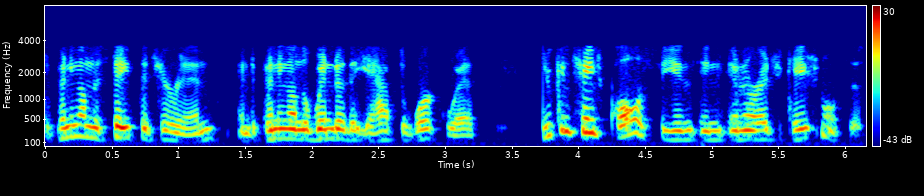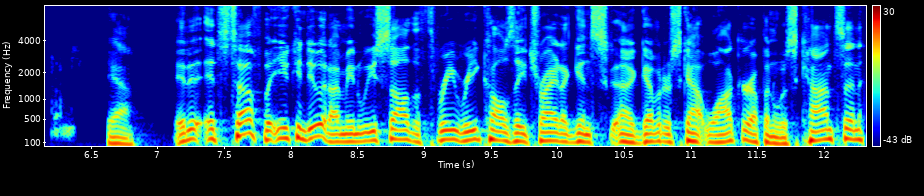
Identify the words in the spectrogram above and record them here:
depending on the state that you're in and depending on the window that you have to work with. You can change policy in, in, in our educational systems. Yeah. It, it's tough, but you can do it. I mean, we saw the three recalls they tried against uh, Governor Scott Walker up in Wisconsin.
